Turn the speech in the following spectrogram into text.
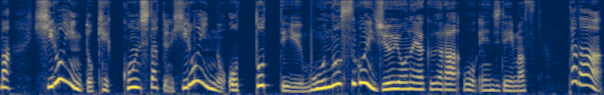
まあ、ヒロインと結婚したっていうね、ヒロインの夫っていうものすごい重要な役柄を演じています。ただ、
